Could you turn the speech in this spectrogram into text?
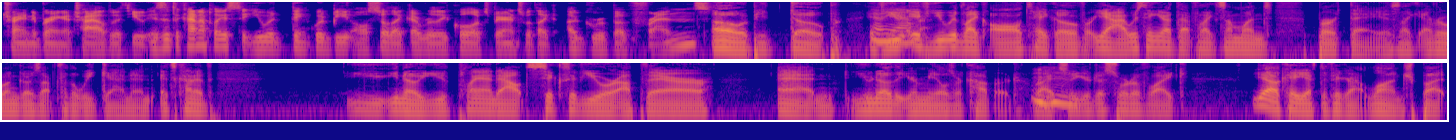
trying to bring a child with you is it the kind of place that you would think would be also like a really cool experience with like a group of friends Oh, it'd be dope oh, if Oh, you yeah. if you would like all take over. Yeah, I was thinking about that for like someone's birthday. Is like everyone goes up for the weekend, and it's kind of you you know you've planned out six of you are up there, and you know that your meals are covered, right? So Mhm. you're just sort of like, yeah, okay, you have to figure out lunch, but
